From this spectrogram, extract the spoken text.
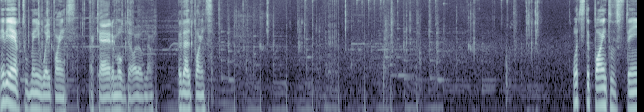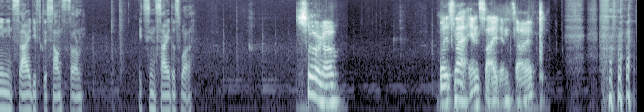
Maybe I have too many waypoints. Okay, I removed all of them. The dead points. What's the point of staying inside if the sandstorm it's inside as well? Sort of. But it's not inside inside.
